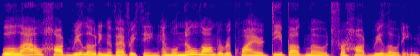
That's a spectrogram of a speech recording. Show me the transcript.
will allow hot reloading of everything and will no longer require debug mode for hot reloading.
